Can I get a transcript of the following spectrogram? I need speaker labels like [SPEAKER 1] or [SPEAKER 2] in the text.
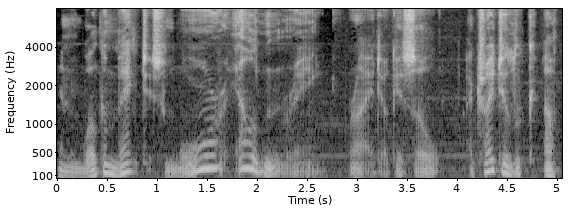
[SPEAKER 1] and welcome back to some more Elden Ring. Right, okay, so I tried to look up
